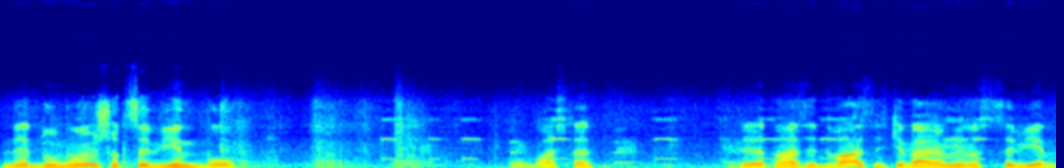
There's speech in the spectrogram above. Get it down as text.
Не думаю, що це він був. Бачите? 19-20 кидаю мінус це він.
